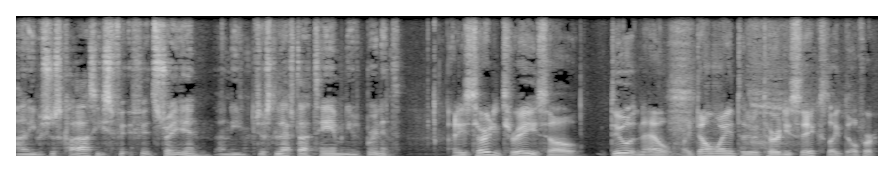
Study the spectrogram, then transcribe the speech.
And he was just class. He's fit, fit straight in, and he just left that team, and he was brilliant. And he's 33, so do it now. Like, don't wait until you're 36 like Duffer.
